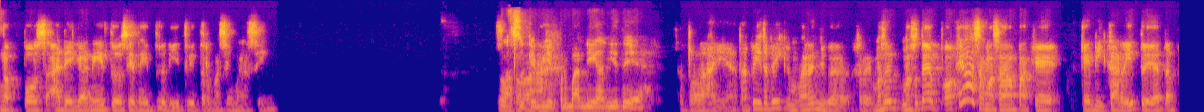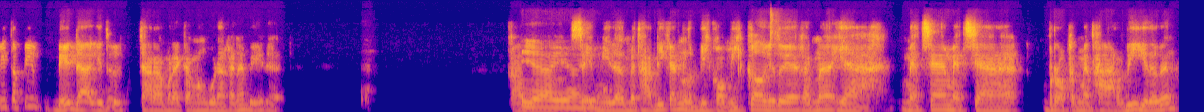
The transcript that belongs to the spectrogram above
ngepost adegan itu scene itu di Twitter masing-masing. Langsung kayak bikin perbandingan gitu ya. Setelah ya, tapi tapi kemarin juga keren. Maksud maksudnya oke okay lah sama-sama pakai car itu ya, tapi tapi beda gitu cara mereka menggunakannya beda. Yeah, yeah, Semi yeah. dan Matt Hardy kan lebih komikal gitu ya karena ya matchnya matchnya Broken Matt Hardy gitu kan.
